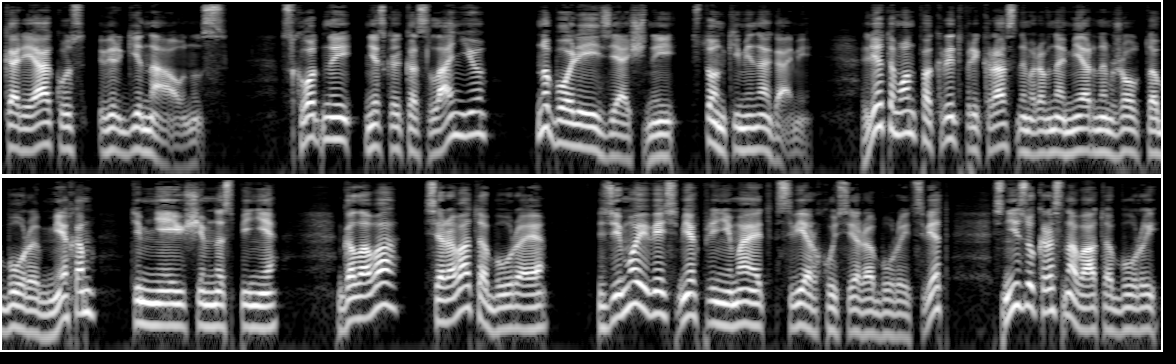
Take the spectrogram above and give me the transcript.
Кориакус виргинаунус сходный несколько с ланью, но более изящный, с тонкими ногами. Летом он покрыт прекрасным равномерным желто-бурым мехом, темнеющим на спине. Голова серовато-бурая. Зимой весь мех принимает сверху серо-бурый цвет, снизу красновато-бурый.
